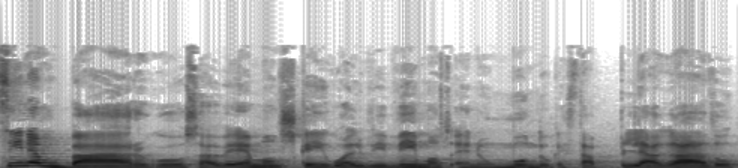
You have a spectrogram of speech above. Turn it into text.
Sin embargo, sabemos que igual vivimos en un mundo que está plagado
